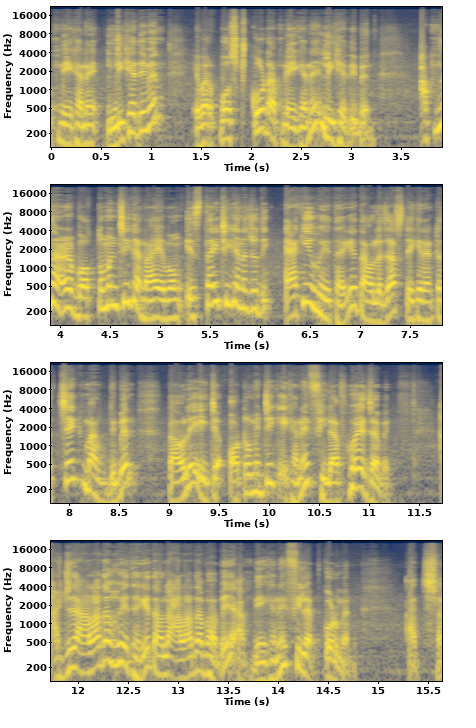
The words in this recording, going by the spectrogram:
আপনি এখানে লিখে দিবেন। এবার পোস্ট কোড আপনি এখানে লিখে দিবেন। আপনার বর্তমান ঠিকানা এবং স্থায়ী ঠিকানা যদি একই হয়ে থাকে, তাহলে জাস্ট এখানে একটা চেক মার্ক দিবেন, তাহলে এইটা অটোমেটিক এখানে ফিল আপ হয়ে যাবে। আর যদি আলাদা হয়ে থাকে, তাহলে আলাদাভাবে আপনি এখানে ফিল আপ করবেন। আচ্ছা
